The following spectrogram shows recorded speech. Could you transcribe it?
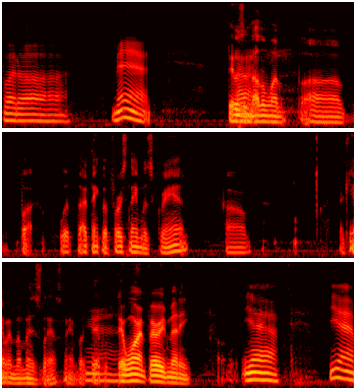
But uh man, there was Uh, another one, uh, but with I think the first name was Grant. Um, I can't remember his last name, but Yeah. there, there weren't very many. yeah. Yeah.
